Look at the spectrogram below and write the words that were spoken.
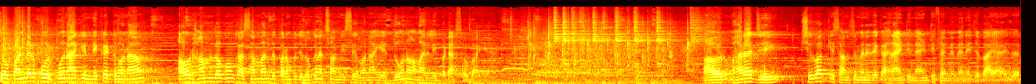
तो पंडरपुर पूना के निकट होना और हम लोगों का संबंध परम पूज्य लोकनाथ स्वामी से होना, ये दोनों हमारे लिए बड़ा सौभाग्य है। और महाराज जी, शुरुआत के साल से मैंने देखा है 1995 में मैंने जब आया इधर,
